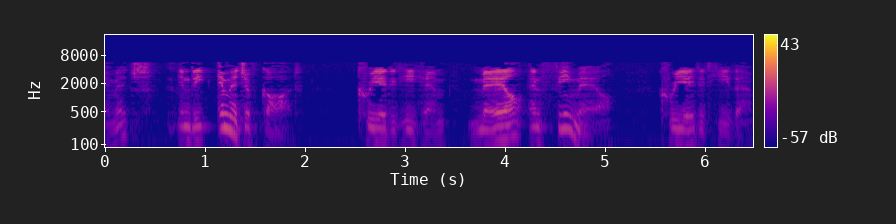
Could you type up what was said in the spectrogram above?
image. In the image of God created he him, male and female created he them.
